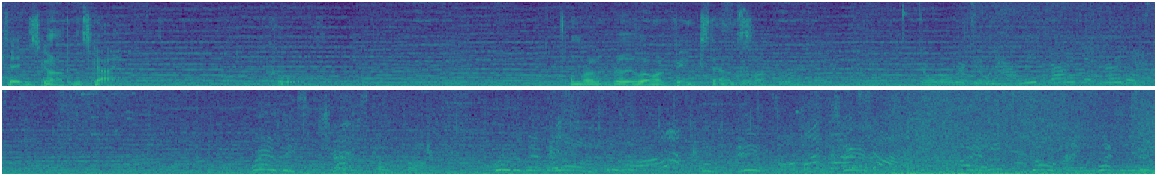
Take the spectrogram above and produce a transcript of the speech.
Okay, he's going up in the sky. Cool. I'm running really low on Phoenix Downs. Still up for it? Don't overdo it. We've got to get through this. Where these champs come from? Who do they belong to? Who needs all One the more. I have so many questions.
